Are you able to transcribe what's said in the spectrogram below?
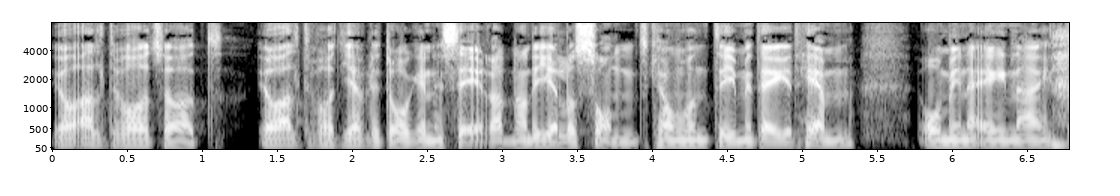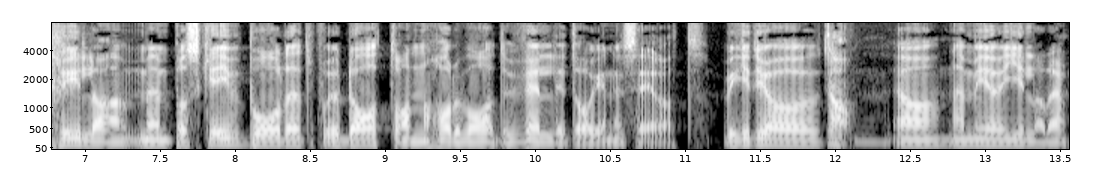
Jag har alltid varit så att, jag har alltid varit jävligt organiserad när det gäller sånt. Kanske inte i mitt eget hem och mina egna prylar, men på skrivbordet på datorn har det varit väldigt organiserat. Vilket jag, Ja. ja, nej men jag gillar det.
